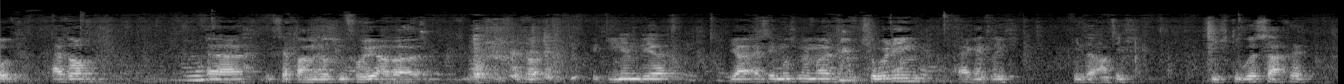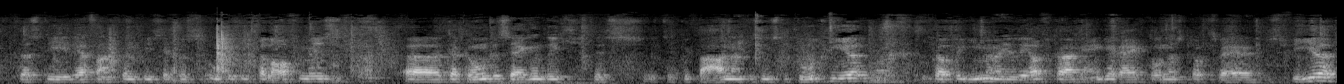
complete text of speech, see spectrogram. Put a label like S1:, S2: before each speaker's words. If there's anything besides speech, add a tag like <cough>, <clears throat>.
S1: Gut, also äh, ist ja ein paar Minuten früher, aber also beginnen wir. Ja, also ich muss mir mal entschuldigen, eigentlich in der Ansicht nicht die Ursache, dass die Lehrveranstaltung bis etwas unglücklich verlaufen ist. Äh, der Grund ist eigentlich das, das Gebaren an diesem Institut hier. Ich habe immer meinen Lehrauftrag eingereicht, Donnerstag 2 bis 4 äh,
